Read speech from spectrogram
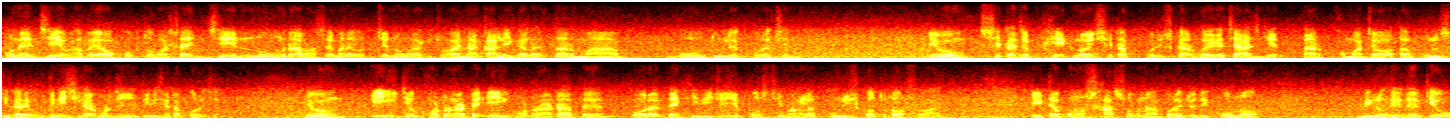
ফোনে যেভাবে অকথ্য ভাষায়, যে নোংরা ভাষায় মানে হচ্ছে নোংরা কিছু হয় না, গালিগালাজ তার মা বউ তুলে করেছেন। এবং সেটা যে ফেক নয়, সেটা পরিষ্কার হয়ে গেছে আজকে, তার ক্ষমা চাওয়া, তার ভুল স্বীকার, এবং তিনি স্বীকার করেছেন যে তিনি সেটা করেছেন। এবং এই যে ঘটনাটা, এই ঘটনাটাতে পরে দেখিয়ে দিয়েছে যে পশ্চিমবাংলার পুলিশ কতটা অসহায়। এটা কোনো শাসক না করে যদি কোনো বিরোধীদেরকেও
